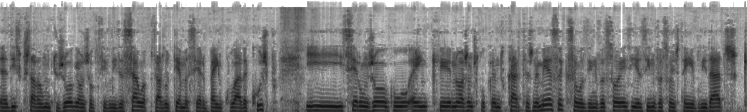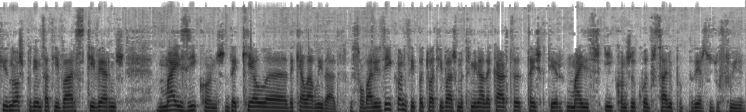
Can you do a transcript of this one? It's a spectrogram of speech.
eh, disse que gostava muito do jogo. É um jogo de civilização, apesar do tema ser bem colado a cuspo e ser um jogo em que nós vamos colocando cartas na mesa, que são as inovações, e as inovações têm habilidades que nós podemos ativar se tivermos mais ícones daquela, daquela habilidade. São vários ícones e para tu ativares uma determinada carta tens que ter mais ícones do que o adversário para poderes usufruir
